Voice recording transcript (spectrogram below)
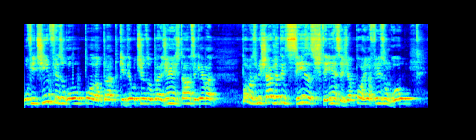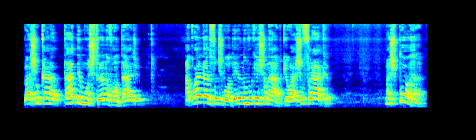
O Vitinho fez o gol, pô, pra, que deu o título pra gente e tal, não sei o que. Mas, pô, mas o Michel já tem seis assistências, já, pô, já fez um gol. Eu acho que o cara tá demonstrando vontade. A qualidade do futebol dele eu não vou questionar, porque eu acho fraca. Mas, porra,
